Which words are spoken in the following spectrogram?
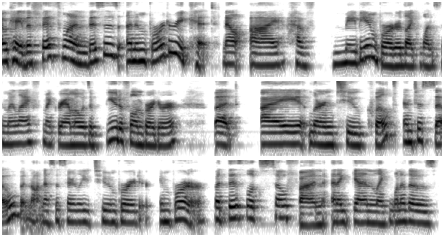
Okay, the fifth one. This is an embroidery kit. Now, I have maybe embroidered like once in my life. My grandma was a beautiful embroiderer, but I learned to quilt and to sew, but not necessarily to embroider. Embroider. But this looks so fun, and again, like one of those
